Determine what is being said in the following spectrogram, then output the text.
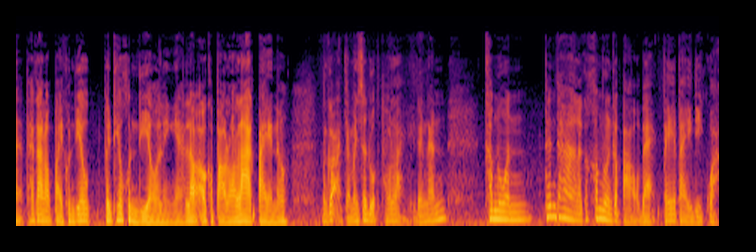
นะถ้าการเราไปคนเดียวไปเที่ยวคนเดียวอะไรเงี้ยเราเอากระเป๋าล้อลากไปเนาะมันก็อาจจะไม่สะดวกเท่าไหร่ ดังนั้นคำนวณเส้นทางแล้วก็คำนวณกระเป๋าแบกเป้ไปดีกว่า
